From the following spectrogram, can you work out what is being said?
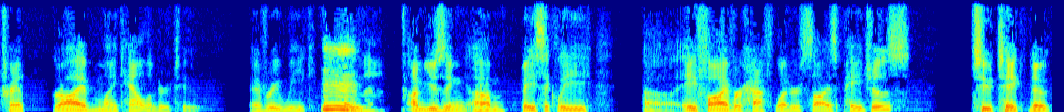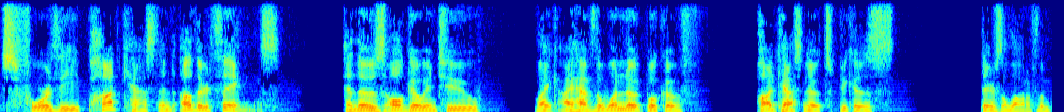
transcribe my calendar to every week. Mm. I'm using um, basically uh, A5 or half letter size pages to take notes for the podcast and other things. And those all go into, like, I have the one notebook of podcast notes because there's a lot of them.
